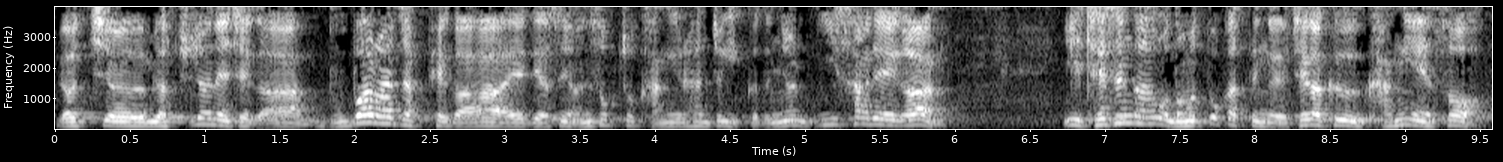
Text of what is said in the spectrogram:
몇 주, 몇 주 전에 제가 무발화 자폐가에 대해서 연속적 강의를 한 적이 있거든요. 이 사례가 이 제 생각하고 너무 똑같은 거예요. 제가 그 강의에서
